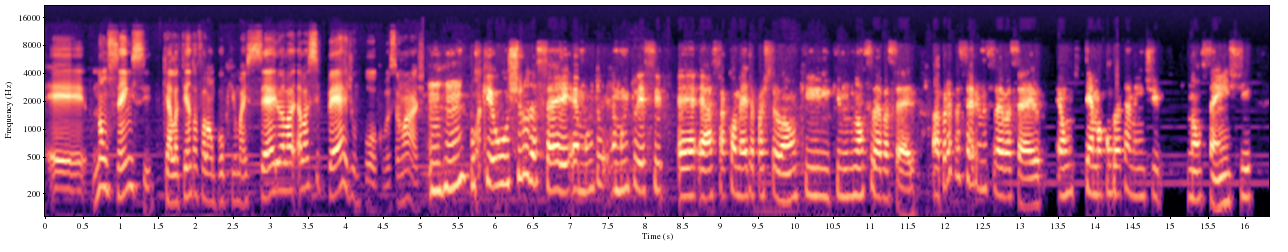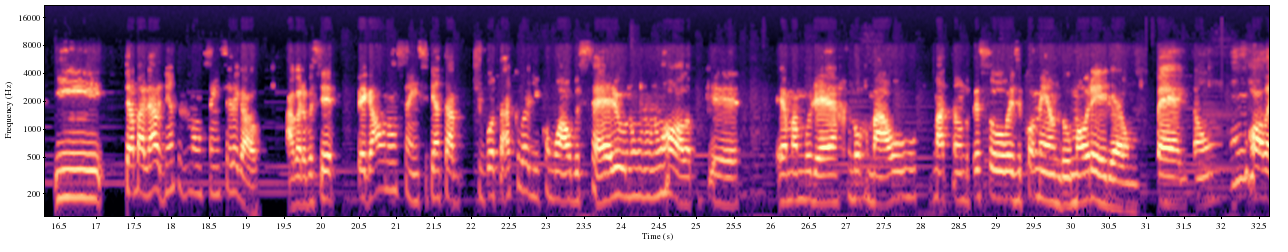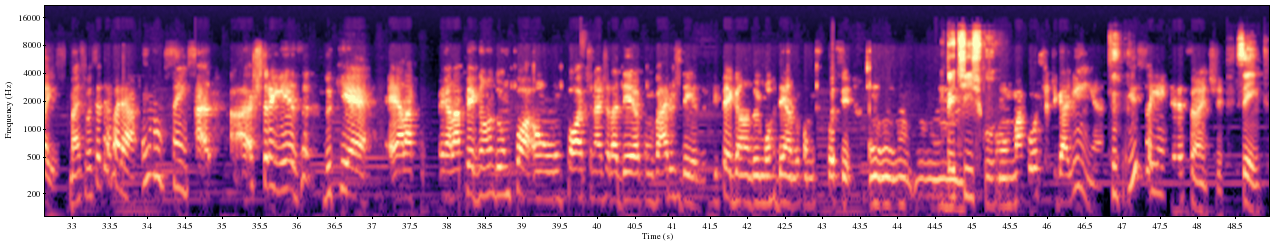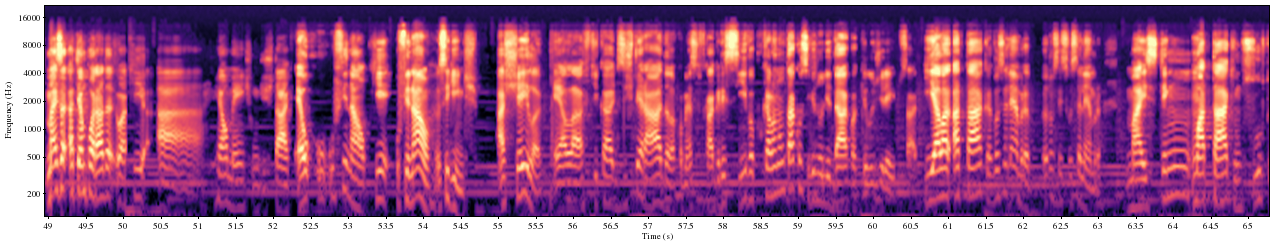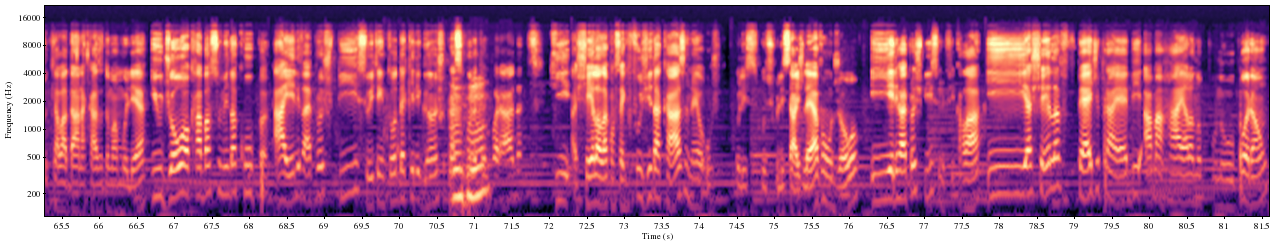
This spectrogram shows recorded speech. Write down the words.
é, nonsense, que ela tenta falar um pouquinho mais sério, ela, ela se perde um pouco, você não acha? Uhum, porque o estilo da série é muito, é muito esse é, é essa comédia pastelão que, que não se leva a sério. A própria série não se leva a sério, é um tema completamente nonsense e trabalhar dentro do nonsense é legal. Agora, você pegar o nonsense e tentar te botar aquilo ali como algo sério, não, não, não rola, porque é uma mulher normal matando pessoas e comendo uma orelha, um pé, então não rola isso. Mas se você trabalhar um nonsense, a, a estranheza do que é ela ela pegando um, po um pote na geladeira com vários dedos e pegando e mordendo como se fosse um, um, um petisco. Uma coxa de galinha. Isso aí é interessante. Sim, mas a, a temporada, eu aqui, a, realmente um destaque é o, o, o final, porque o final é o seguinte a Sheila, ela fica desesperada, ela começa a ficar agressiva porque ela não tá conseguindo lidar com aquilo direito, sabe? E ela ataca, você lembra? Eu não sei se você lembra, mas tem um, um ataque, um surto que ela dá na casa de uma mulher e o Joe acaba assumindo a culpa. Aí ele vai pro hospício e tem todo aquele gancho pra uhum. segunda temporada que a Sheila ela consegue fugir da casa, né? Os, polici os policiais levam o Joel e ele vai pro hospício, ele fica lá. E a Sheila pede pra Abby amarrar ela no, no porão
